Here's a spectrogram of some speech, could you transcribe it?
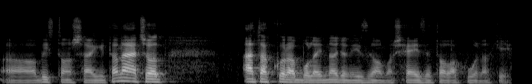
a biztonsági tanácsot, hát akkor abból egy nagyon izgalmas helyzet alakulna ki.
